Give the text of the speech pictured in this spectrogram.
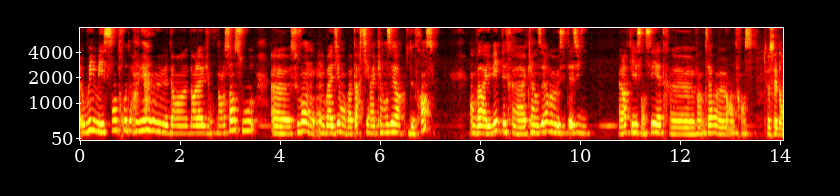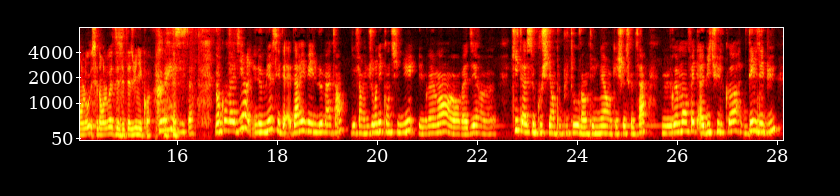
Euh, oui, mais sans trop dormir dans, dans l'avion, dans le sens où souvent on, va dire on va partir à 15 heures de France, on va arriver peut-être à 15 heures aux États-Unis alors qu'il est censé être 20 euh, heures euh, en France. Ça, c'est dans l'ouest, des États-Unis, quoi. oui, c'est ça. Donc, on va dire, le mieux, c'est d'arriver le matin, de faire une journée continue et vraiment, euh, on va dire, quitte à se coucher un peu plus tôt, 21h ou quelque chose comme ça, mais vraiment, en fait, habituer le corps dès le début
